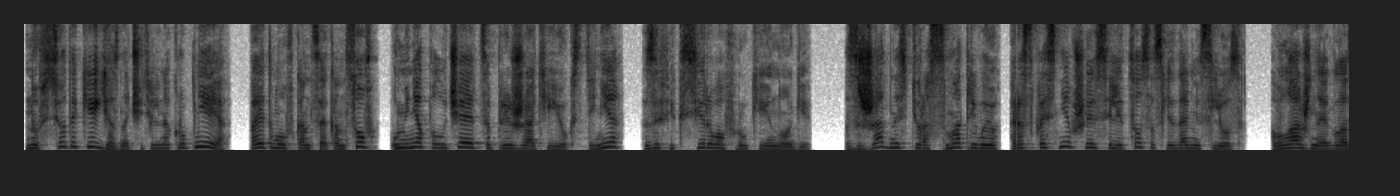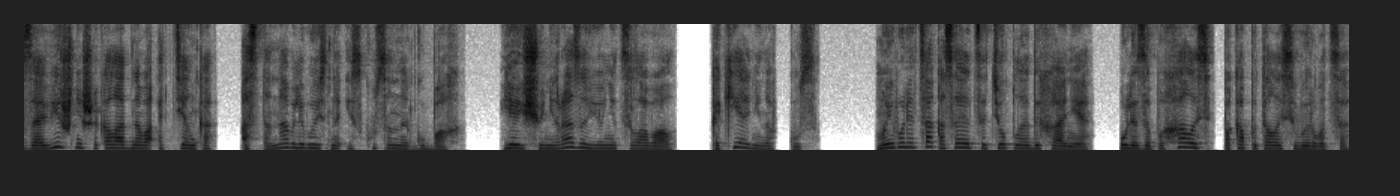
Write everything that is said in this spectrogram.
но все-таки я значительно крупнее, поэтому в конце концов у меня получается прижать ее к стене, зафиксировав руки и ноги. С жадностью рассматриваю раскрасневшееся лицо со следами слез, влажные глаза вишни шоколадного оттенка, останавливаюсь на искусанных губах. Я еще ни разу ее не целовал. Какие они на вкус. Моего лица касается теплое дыхание. Оля запыхалась, пока пыталась вырваться.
